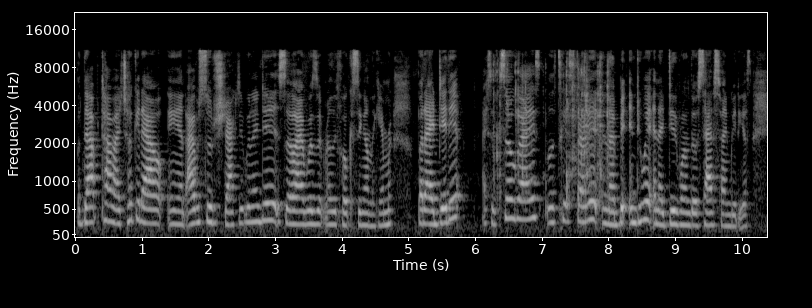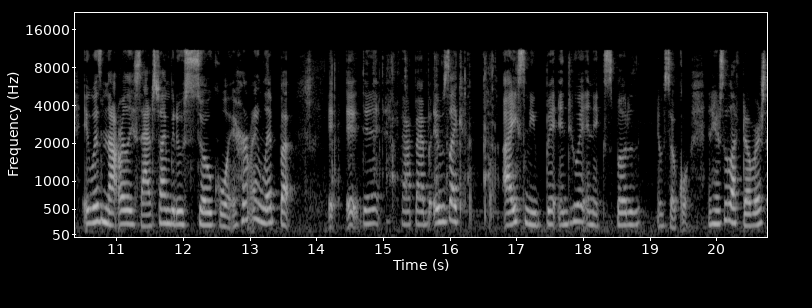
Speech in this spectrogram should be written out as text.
But that time I took it out and I was so distracted when I did it, so I wasn't really focusing on the camera. But I did it. I said, so guys, let's get started. And I bit into it and I did one of those satisfying videos. It was not really satisfying, but it was so cool. It hurt my lip, but it, it didn't that bad. But it was like ice and you bit into it and it exploded. It was so cool. And here's the leftovers.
